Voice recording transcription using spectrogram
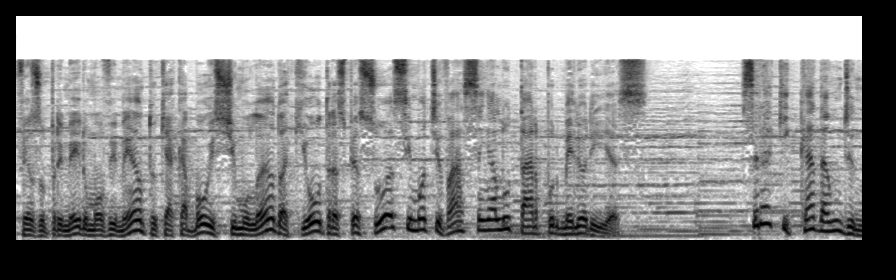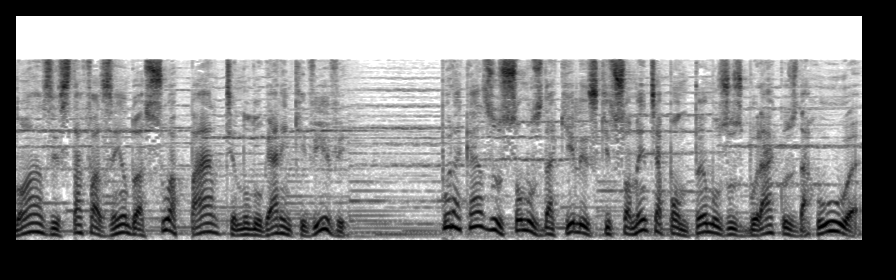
Fez o primeiro movimento que acabou estimulando a que outras pessoas se motivassem a lutar por melhorias. Será que cada um de nós está fazendo a sua parte no lugar em que vive? Por acaso somos daqueles que somente apontamos os buracos da rua,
